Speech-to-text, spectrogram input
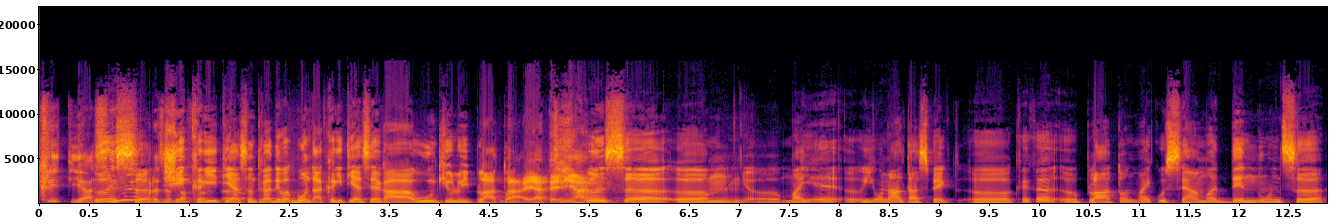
Critias. Însă, nu și Critias, într-adevăr, bun, dar Critias era unchiul lui Platon. Da, e atenian. Însă, um, uh, mai e, e un alt aspect. Uh, cred că uh, Platon, mai cu seamă, denunță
